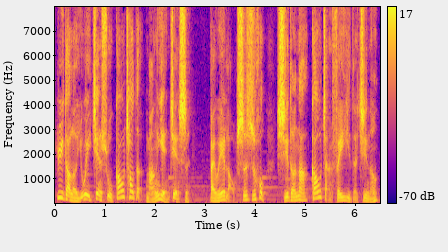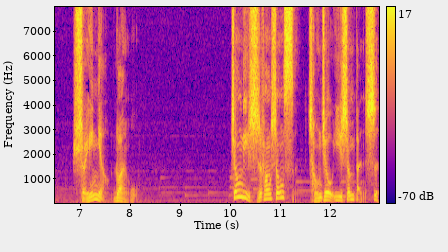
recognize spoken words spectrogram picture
遇到了一位剑术高超的盲眼剑士，拜为老师之后，习得那高展飞翼的技能——水鸟乱舞。经历十方生死，成就一身本事，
